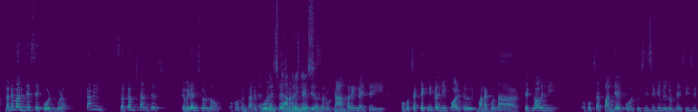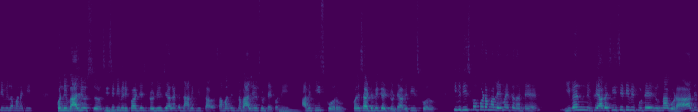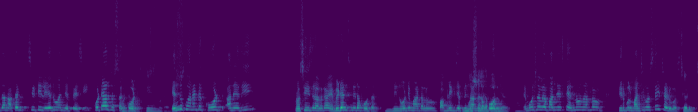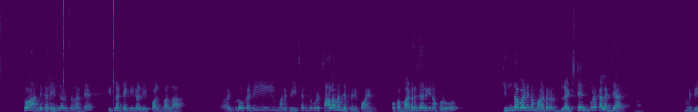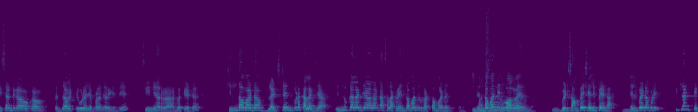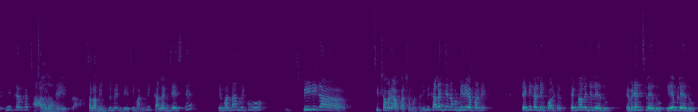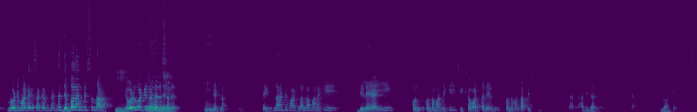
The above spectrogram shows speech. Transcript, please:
అట్లనే వర్క్ చేస్తాయి కోర్ట్స్ కూడా. కానీ సర్కమ్స్టాన్సెస్ ఎవిడెన్స్ ఉండవు. ఒక్కొక్కసారి పోలీసులు ఏమైనా మిస్టేక్ చేస్తారు. ట్యాంపరింగ్ అవుతాయి ఒక్కొక్కసారి టెక్నికల్ డిఫాల్ట్ మనకున్న టెక్నాలజీ ఒక్కొక్కసారి పని చేయకపోవచ్చు. సీసీటీవీలు ఉంటాయి. సీసీటీవీలో మనకి కొన్ని వాల్యూస్ సీసీటీవీ రికార్డ్ చేసి ప్రొడ్యూస్ చేయాలంటే దానికి సంబంధించిన వాల్యూస్ ఉంటాయి కొన్ని. అవి తీసుకోరు. కొన్ని సర్టిఫికేట్స్ ఉంటాయి. అవి తీసుకోరు. ఇవి తీసుకోకపోవడం వల్ల ఏమవుతుందంటే even if a CCTV footage ఉన్నా కూడా అది దాని అథెంటిసిటీ లేదు అని చెప్పేసి కొట్టాల్సి వస్తుంది కోర్ట్ ఎందుకు అని అంటే కోర్ట్ అనేది ప్రొసీజరల్గా ఎవిడెన్స్ మీద పోతుంది. నీ నోటి మాటలు పబ్లిక్ చెప్పిన దాని మీద పోదు. ఎమోషనల్గా పనిచేస్తే ఎన్నో దాంట్లో తీర్పులు మంచిగా వస్తాయి చెడుగా వస్తాయి చెడు వస్తుంది. సో అందుకని ఏం జరుగుతుంది అంటే ఇట్లాంటి టెక్నికల్ డిఫాల్ట్స్ వల్ల ఇప్పుడు ఒకటి మనకి రీసెంట్గా కూడా చాలా మంది చెప్పారు ఈ పాయింట్. ఒక మర్డర్ జరిగినప్పుడు కింద పడిన మర్డర్ బ్లడ్ స్టెయిన్స్ కూడా కలెక్ట్ చేయాలి. మనకి రీసెంట్గా ఒక పెద్ద వ్యక్తి కూడా చెప్పడం జరిగింది సీనియర్ అడ్వకేట్. కింద పడ్డ బ్లడ్ స్టెయిన్స్ కూడా కలెక్ట్ చేయాలి. ఎందుకు కలెక్ట్ చేయాలంటే అసలు అక్కడ ఎంతమంది రక్తం పడ్డది? ఎంతమంది కూడా అయ్యారు? వీడు చంపేసి వెళ్ళిపోయిండా. వెళ్ళిపోయేటప్పుడు ఇట్లాంటి టెక్నికల్గా చాలా ఉంటాయి. అసలు అవి ఇంప్లిమెంట్ చేసి ఇవన్నీ కలెక్ట్ చేస్తే ఏమన్నా మీకు స్పీడీగా శిక్ష పడే అవకాశం ఉంటుంది. ఇవి కలెక్ట్ చేయనప్పుడు మీరే చెప్పండి. టెక్నికల్ డిఫాల్ట్ టెక్నాలజీ లేదు ఎవిడెన్స్ లేదు ఏం లేదు. నోటి మాటకి సర్కమ్స్టాన్స్ దెబ్బ కనిపిస్తుంది ఆడ. ఎవడు కొట్టిండో తెలుస్తలేదు. ఎట్లా? సో ఇట్లాంటి వాటిలల్లో మనకి డిలే అయ్యి కొంత కొంతమందికి శిక్ష పడతలేదు కొంతమంది తప్పించుకుంటారు. అది- అది జరుగుతుంది. Got it.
